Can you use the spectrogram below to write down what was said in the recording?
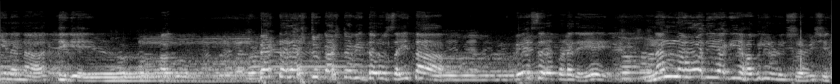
ಈ ನನ್ನ ಅತ್ತಿಗೆ. ಹಾಗೂ ಬೆಟ್ಟದಷ್ಟು ಕಷ್ಟವಿದ್ದರೂ ಸಹಿತ ಬೇಸರ ಪಡದೆ ನನ್ನ ಓದಿಯಾಗಿ ಹಗಲಿರುಳು ಶ್ರಮಿಸಿದ.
